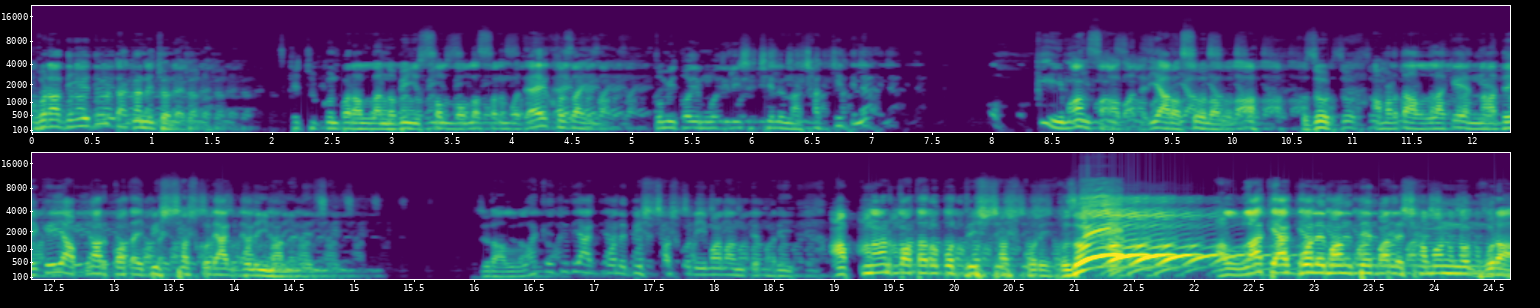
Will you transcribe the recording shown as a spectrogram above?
ঘোড়া দিয়ে দিয়ে টাকা নিয়ে চলে গেল। কিছুক্ষণ পর আল্লাহ নবী সাল্লাল্লাহু ওয়াসাল্লাম বলে, এই তুমি তো ওই মজলিসে ছিলে না, সাক্ষী দিলে? কি ইমান আমরা তো আল্লাহকে না দেখেই আপনার কথায় বিশ্বাস করে এক বলে ইমান এনেছি। হুজুর আল্লাহকে যদি এক বলে বিশ্বাস করে ইমান আনতে পারি আপনার কথার উপর বিশ্বাস করে। হুজুর! আল্লাহকে এক বলে মানতে পারলে সামান্য ঘোড়া।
